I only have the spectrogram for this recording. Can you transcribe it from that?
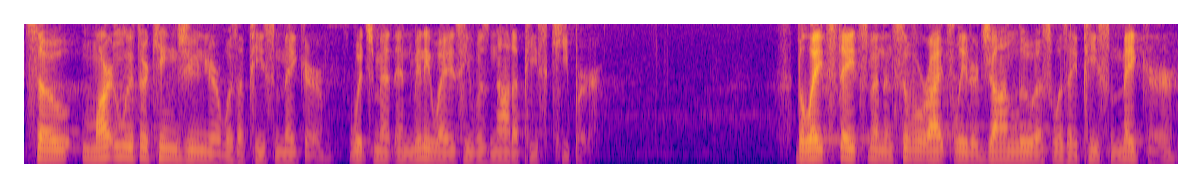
So, Martin Luther King Jr. was a peacemaker which meant in many ways he was not a peacekeeper. The late statesman and civil rights leader John Lewis was a peacemaker,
